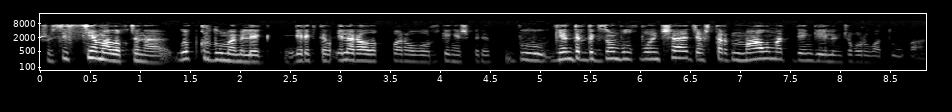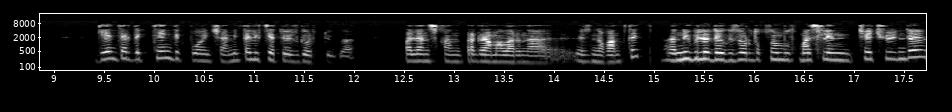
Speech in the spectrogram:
ушу системалык жана көп кырдуу мамиле керек деп эл аралык бароолор кеңеш берет. Бул гендердик зомбулук боюнча жаштардын маалымат деңгээлин жогорулатууга гендердик теңдик боюнча менталитетти өзгөртүүгө байланышкан программаларына өзүнө камтыйт. Анан үй бүлөдөгү зордук зомбулук маселени чечүүндө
